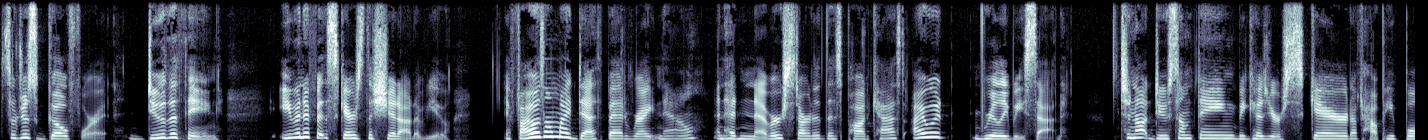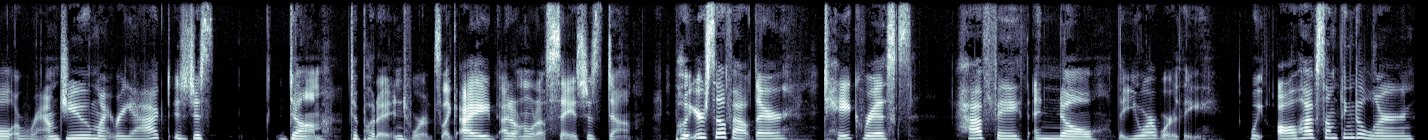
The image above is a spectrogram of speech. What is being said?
So just go for it. Do the thing, even if it scares the shit out of you. If I was on my deathbed right now and had never started this podcast, I would really be sad. To not do something because you're scared of how people around you might react is just dumb to put it into words. Like I I don't know what else to say. It's just dumb. Put yourself out there, take risks, have faith and know that you are worthy. We all have something to learn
